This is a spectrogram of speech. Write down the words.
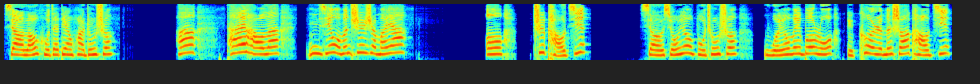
小老虎在电话中说：“啊，太好了！”你请我们吃什么呀？嗯，吃烤鸡。小熊又补充说：“我用微波炉给客人们烧烤鸡。”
